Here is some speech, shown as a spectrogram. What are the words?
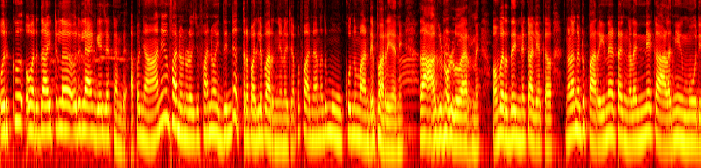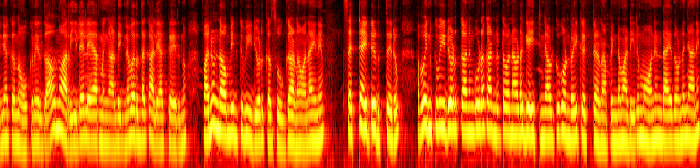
ഒരുക്ക് ഒരുതായിട്ടുള്ള ഒരു ലാംഗ്വേജ് ഒക്കെ ഉണ്ട്. അപ്പം ഞാൻ ഫനോനോട് ചോദിച്ചു ഫനു ഇതിന്റെ എത്ര പല്ല് പറഞ്ഞെന്ന് ചോദിച്ചു. അപ്പോൾ ഫനു പറഞ്ഞത് മൂക്കൊന്നും വേണ്ടേ പറയാൻ അത് പറഞ്ഞ്. അവൻ വെറുതെ എന്നെ കളിയാക്ക. നിങ്ങൾ അങ്ങോട്ട് കേട്ടാ നിങ്ങൾ എന്നെ കാളനെയും മൂരിനെയൊക്കെ നോക്കണായിരുന്നു അതൊന്നും അറിയില്ലല്ലേ? ഇറങ്ങാണ്ട് ഇന്നെ വെറുതെ കളിയാക്കുമായിരുന്നു ഫനുണ്ടാവുമ്പോ എനിക്ക് വീഡിയോ എടുക്കാൻ സുഖമാണ് ഓൻ അതിന് സെറ്റായിട്ട് എടുത്തു തരും. അപ്പോൾ എനിക്ക് വീഡിയോ എടുക്കാനും കൂടെ കണ്ടിട്ട് ഓൻ അവിടെ ഗേറ്റിന്റെ അവിടേക്ക് കൊണ്ടുപോയി കെട്ടുകയാണ്. അപ്പോൾ എന്റെ മടിയിൽ മോൻ ഉണ്ടായതുകൊണ്ട് ഞാൻ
